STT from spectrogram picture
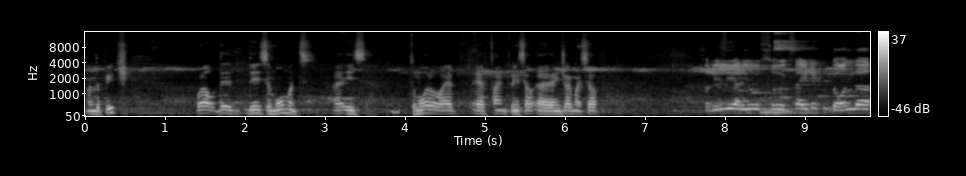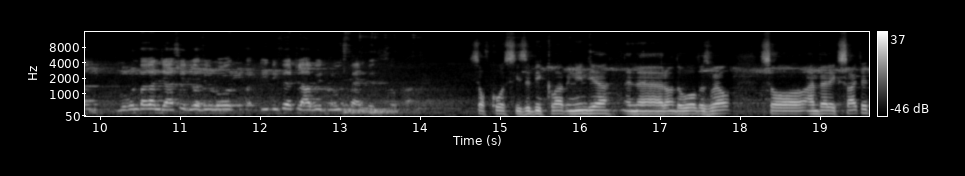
on the pitch. Well there, there's a moment uh, it's tomorrow i have, I have time to uh, enjoy myself. So really, are you so excited to don the Mohun Bagan jersey because you know it is a club with huge fan base. So, So of course, he's a big club in India and uh, around the world as well. So I'm very excited,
